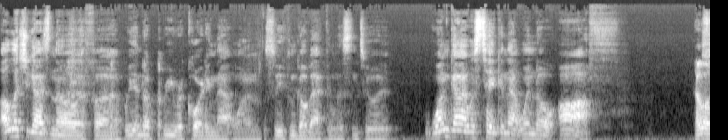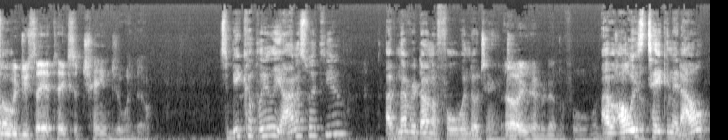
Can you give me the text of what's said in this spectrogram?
I'll let you guys know if uh, we end up re-recording that one, so you can go back and listen to it. One guy was taking that window off. How long So- would you say it takes to change a window? To be completely honest with you, I've mm-hmm. never done a full window change. Oh, you've never done the full one. I've always taken it out.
